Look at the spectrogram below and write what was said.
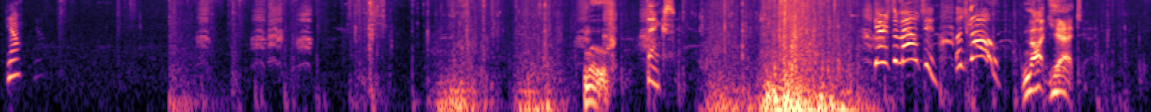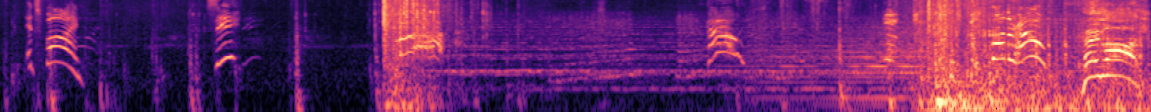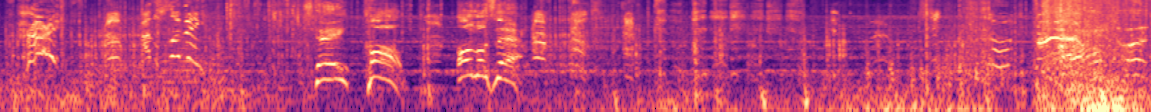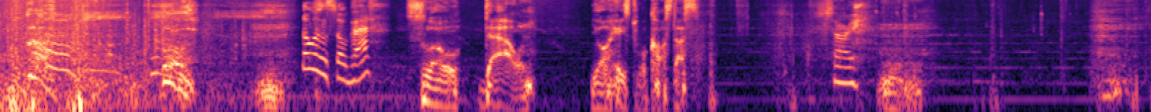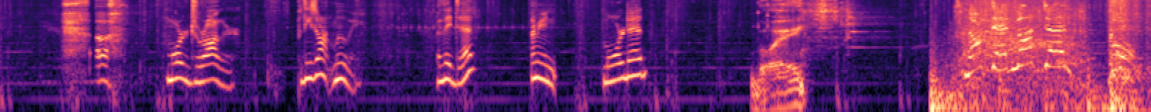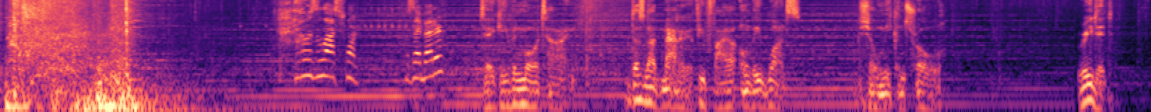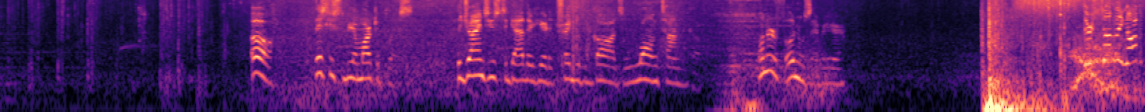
You know? Move. Thanks. There's the mountain! Let's go! Not yet. Hang on! Hurry! Oh, I'm slipping! Stay calm. Almost there. That wasn't so bad. Slow down. Your haste will cost us. Sorry. Hmm. Ugh, more Draugr. But these aren't moving. Are they dead? I mean, more dead? Boy, Not dead, not dead! That was the last one. Was I better? take even more time. Does not matter if you fire only once. Show me control. Read it. Oh, this used to be a marketplace. The giants used to gather here to trade with the gods a long time ago. Wonder if Odin was ever here. There's something up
